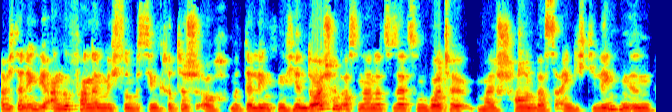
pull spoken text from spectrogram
habe ich dann irgendwie angefangen, mich so ein bisschen kritisch auch mit der Linken hier in Deutschland auseinanderzusetzen und wollte mal schauen, was eigentlich die Linken in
